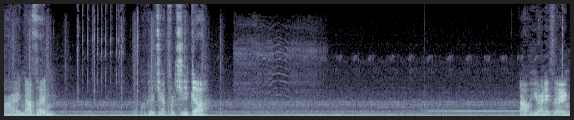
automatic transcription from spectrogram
Alright, nothing. I'll go check for Chica. I don't hear anything.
